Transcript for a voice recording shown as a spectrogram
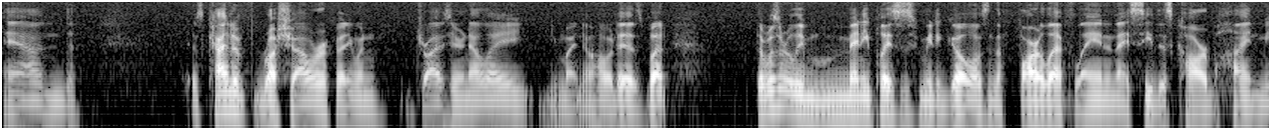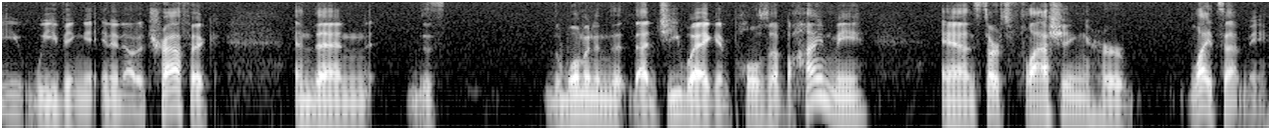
and it was kind of rush hour. If anyone drives here in LA, you might know how it is. But there wasn't really many places for me to go. I was in the far left lane, and I see this car behind me weaving in and out of traffic, and then this the woman in the, that G wagon pulls up behind me, and starts flashing her lights at me,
